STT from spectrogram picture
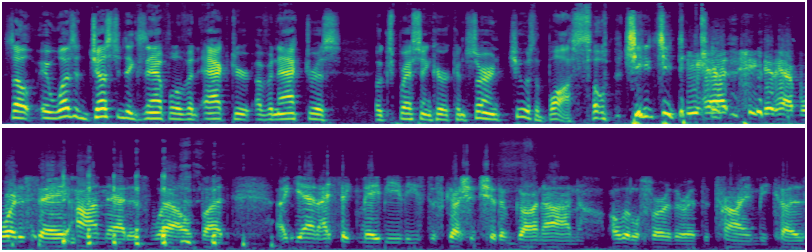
So it wasn't just an example of an actor of an actress expressing her concern. She was the boss, so she she did She had she did have more to say on that as well, but again, I think maybe these discussions should have gone on a little further at the time because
